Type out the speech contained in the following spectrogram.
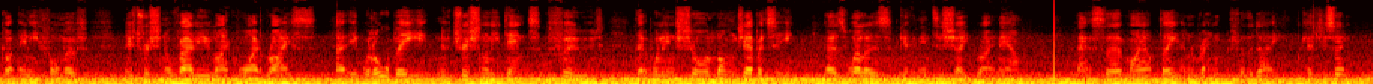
got any form of nutritional value like white rice. Uh, it will all be nutritionally dense food that will ensure longevity as well as getting into shape right now. That's uh, my update and rant for the day. Catch you soon.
